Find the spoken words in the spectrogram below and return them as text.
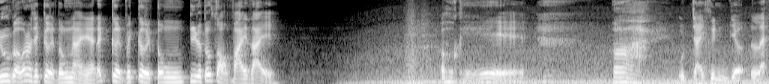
ดูก่อนว่าเราจะเกิดตรงไหนฮะ ถ้าเกิดไปเกิดตรงที่เราต้องส่องไฟใส่ โอเคอ้ายอุดใจขึ้นเยอะแหละ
